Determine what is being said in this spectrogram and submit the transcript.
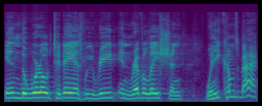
in the world today as we read in Revelation when he comes back,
